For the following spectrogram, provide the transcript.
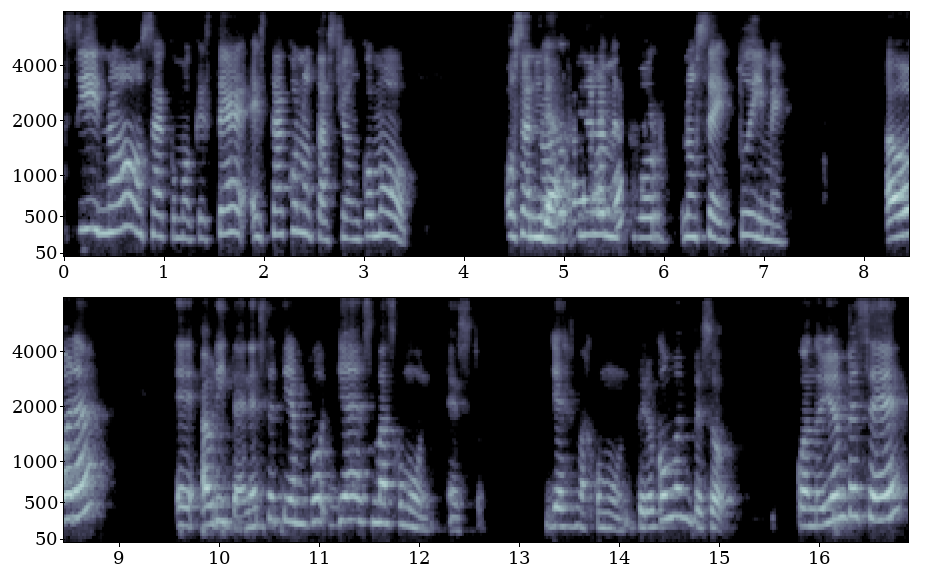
sí, ¿no? O sea, como que este, esta connotación como, o sea, no tiene la mejor, no sé, tú dime. Ahora, eh, ahorita, en este tiempo, ya es más común esto, ya es más común, pero ¿cómo empezó? Cuando yo empecé,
